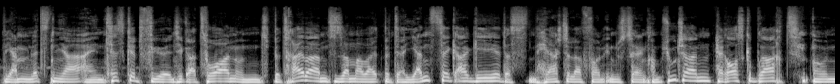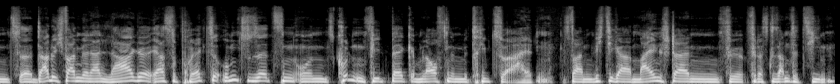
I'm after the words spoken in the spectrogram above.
Wir haben im letzten Jahr ein Testkit für Integratoren und Betreiber in Zusammenarbeit mit der Janstec AG, das ist ein Hersteller von industriellen Computern, herausgebracht. Und äh, dadurch waren wir in der Lage, erste Projekte umzusetzen und Kundenfeedback im laufenden Betrieb zu erhalten. Das war ein wichtiger Meilenstein für, für das gesamte Team.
